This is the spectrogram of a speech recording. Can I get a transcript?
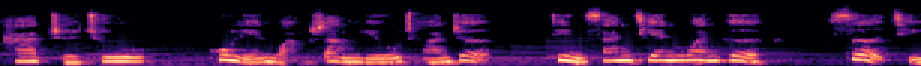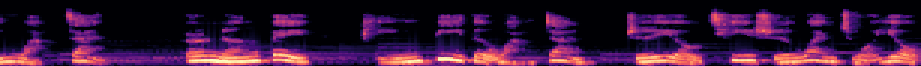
他指出，互联网上流传着近三千万个色情网站，而能被屏蔽的网站只有七十万左右。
